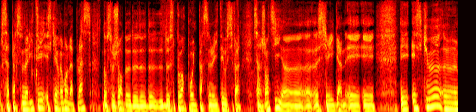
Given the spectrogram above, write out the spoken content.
sa personnalité, est-ce qu'il y a vraiment de la place dans ce genre de, de, de, de, de sport pour une personnalité aussi Enfin, c'est un gentil, hein, euh, Cyril Gann. Et, et, et est-ce que euh,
